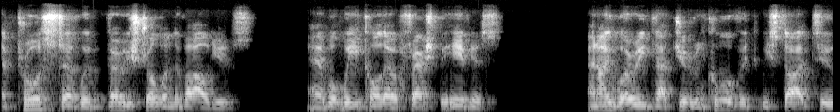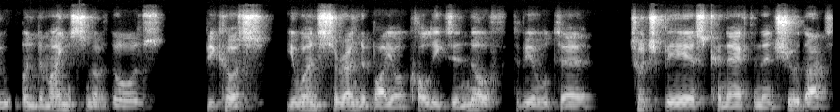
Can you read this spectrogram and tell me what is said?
at Proserv, we're very strong on the values, uh, what we call our fresh behaviours. And I worried that during COVID, we started to undermine some of those because you weren't surrounded by your colleagues enough to be able to touch base, connect, and ensure that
